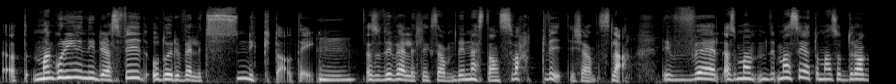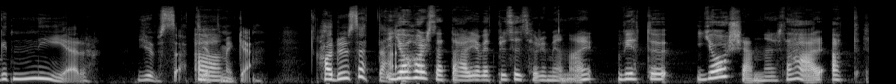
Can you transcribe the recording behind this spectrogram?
att man går in i deras feed och då är det väldigt snyggt allting. Mm. Alltså det är väldigt liksom, det är nästan svartvit i känsla. Det är väl, alltså man, man ser att de har alltså dragit ner ljuset Ja. jättemycket. Har du sett det här? Jag har sett det här, jag vet precis vad du menar. Vet du, jag känner så här att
